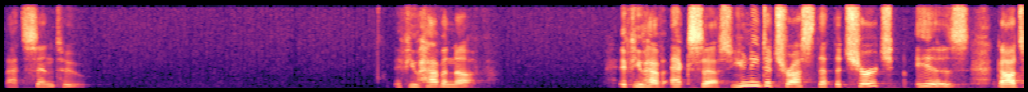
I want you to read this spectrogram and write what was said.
That's sin too. If you have enough, if you have excess, you need to trust that the church is God's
